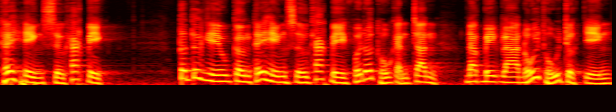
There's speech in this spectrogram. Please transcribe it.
Thể hiện sự khác biệt Tên thương hiệu cần thể hiện sự khác biệt với đối thủ cạnh tranh, đặc biệt là đối thủ trực diện.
